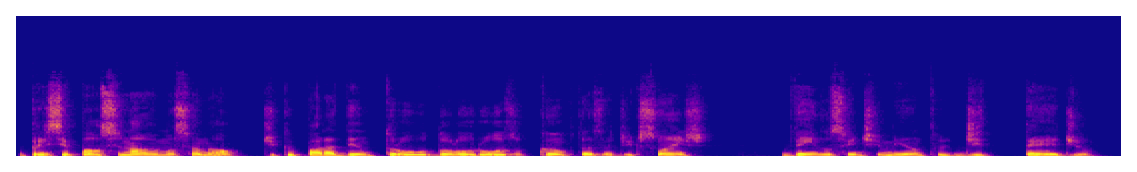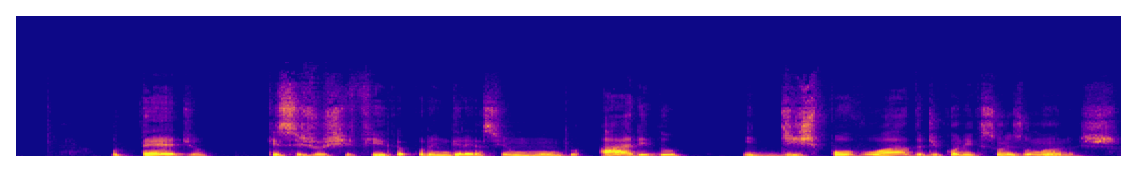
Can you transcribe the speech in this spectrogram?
O principal sinal emocional de que o par adentrou o doloroso campo das adicções vem do sentimento de tédio. O tédio que se justifica por ingresso em um mundo árido e despovoado de conexões humanas.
